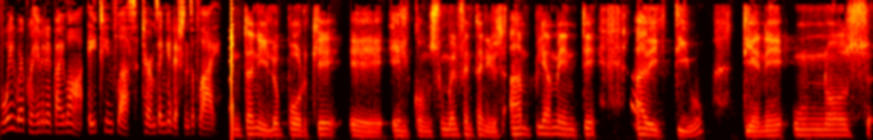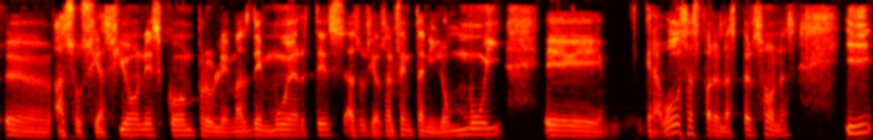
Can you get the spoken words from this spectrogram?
Void where prohibited by law. 18 plus. Terms and conditions apply. Fentanilo porque eh, el consumo del fentanilo es ampliamente adictivo. Tiene unas eh, asociaciones con problemas de muertes asociados al fentanilo muy eh, gravosas para las personas y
